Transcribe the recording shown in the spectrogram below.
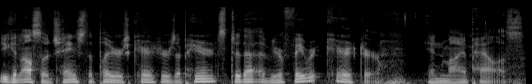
You can also change the player's character's appearance to that of your favorite character in My Palace.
